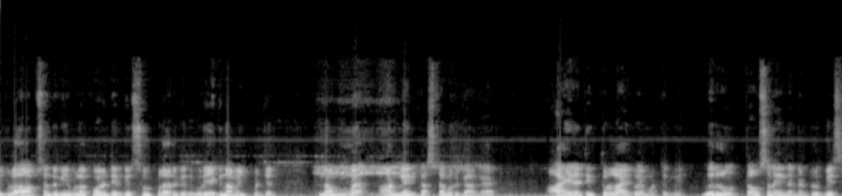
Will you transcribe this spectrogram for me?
இவ்வளோ ஆப்ஷன் இருக்குது இவ்வளோ குவாலிட்டி இருக்குது சூப்பராக இருக்குது. ஒரு எக்கனாமிக் பட்ஜெட் நம்ம ஆன்லைன் கஸ்டமருக்காக ஆயிரத்தி தொள்ளாயிரம் ரூபாய் மட்டுமே. வெறும் தௌசண்ட் நைன் ஹண்ட்ரட் ருபீஸ்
